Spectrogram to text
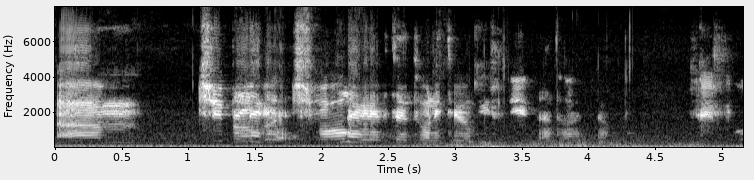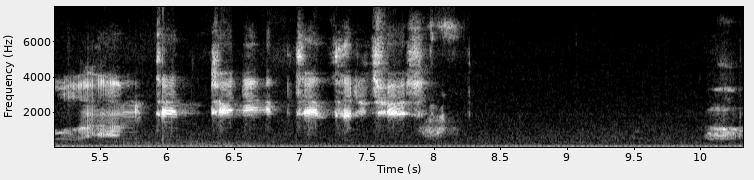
Um, 2 Bravo Negative, 12. negative 1022. 1022. 10 for, um, 10 to need 1032s. Uh,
